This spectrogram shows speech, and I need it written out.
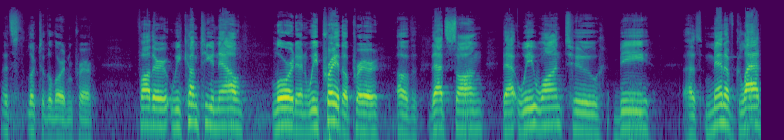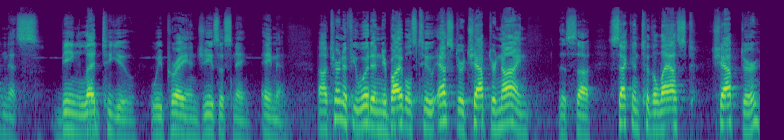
let's look to the Lord in prayer. Father, we come to you now, Lord, and we pray the prayer of that song that we want to be as men of gladness being led to you. We pray in Jesus' name. Amen. Now, turn, if you would, in your Bibles to Esther chapter 9, this uh, second to the last chapter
